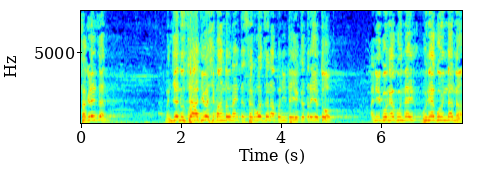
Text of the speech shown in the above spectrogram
सगळेजण म्हणजे नुसते आदिवासी बांधव नाही तर सर्वच जण आपण इथे एकत्र येतो. आणि गुन्ह्या गुन्ह्या गुन्ह्या गोविंदानं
